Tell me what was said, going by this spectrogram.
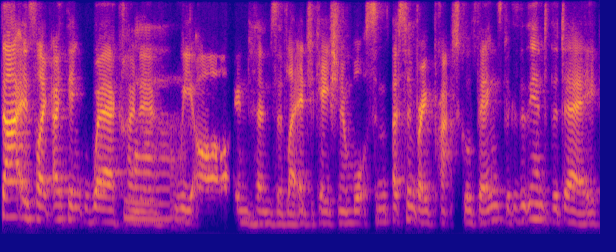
that is like i think where kind wow. of we are in terms of like education and what some, are some very practical things because at the end of the day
